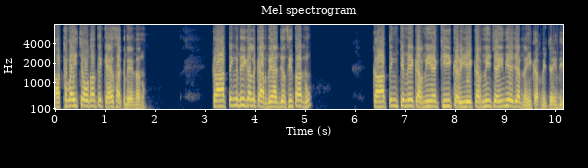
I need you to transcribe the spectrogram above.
8 ਬਾਈ 14 ਤੇ ਕਹਿ ਸਕਦੇ ਆ ਇਹਨਾਂ ਨੂੰ। ਕਾਟਿੰਗ ਦੀ ਗੱਲ ਕਰਦੇ ਅੱਜ ਅਸੀਂ ਤੁਹਾਨੂੰ। ਕਾਟਿੰਗ ਕਿਵੇਂ ਕਰਨੀ ਹੈ, ਕੀ ਕਰੀਏ, ਕਰਨੀ ਚਾਹੀਦੀ ਹੈ ਜਾਂ ਨਹੀਂ ਕਰਨੀ ਚਾਹੀਦੀ?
